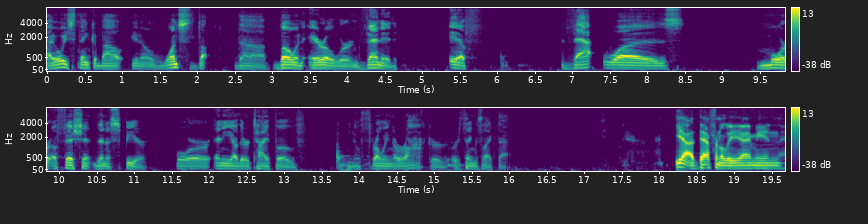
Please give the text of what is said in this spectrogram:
I always think about, you know, once the the bow and arrow were invented, if that was more efficient than a spear or any other type of, you know, throwing a rock or, or things like that. Yeah, definitely. I mean,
